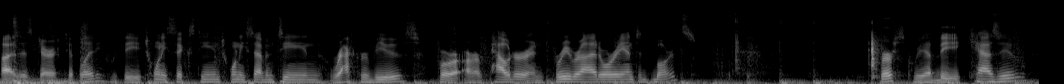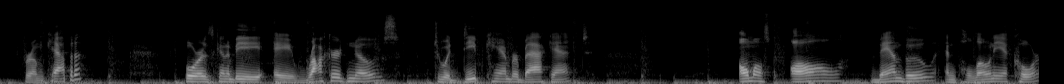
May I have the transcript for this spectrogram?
Hi, this is Derek Tiplady with the 2016-2017 rack reviews for our powder and freeride oriented boards. First, we have the Kazu from Capita. Board is going to be a rockered nose to a deep camber back end. Almost all bamboo and paulownia core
